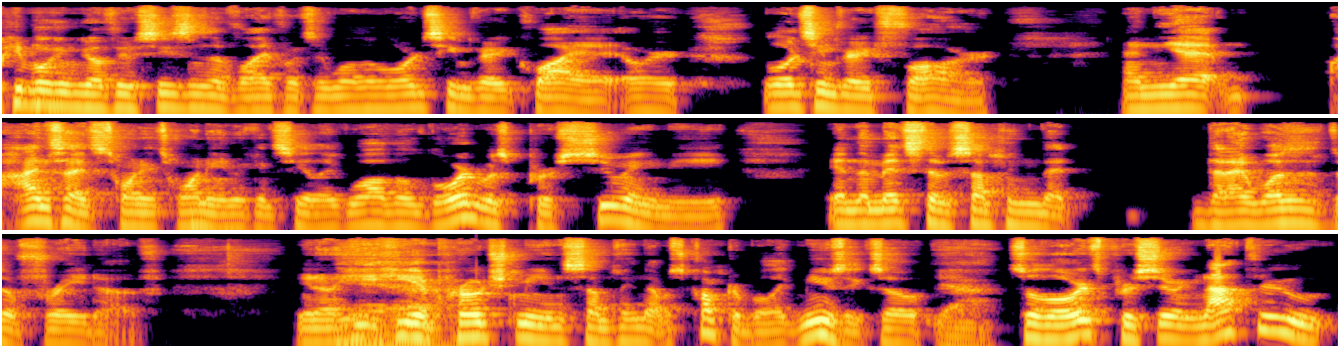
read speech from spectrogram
people can go through seasons of life where it's like, well, the Lord seemed very quiet or the Lord seemed very far. And yet hindsight's twenty twenty and we can see like, well, the Lord was pursuing me in the midst of something that that I wasn't afraid of. You know, he, he approached me in something that was comfortable, like music. So Yeah. so the Lord's pursuing not through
